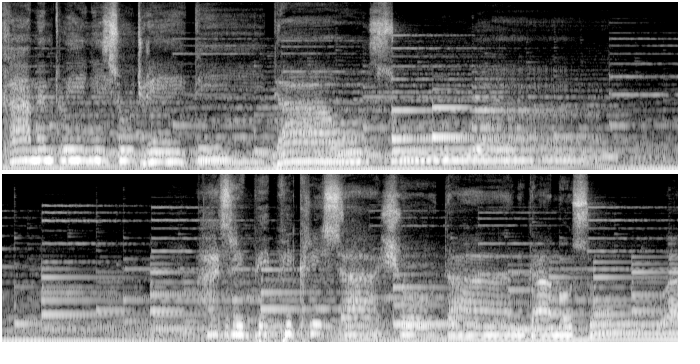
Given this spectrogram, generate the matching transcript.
ხამემ ტვინის უჯრედი დაუსულა აზრები ფიქრისა შოდან გამოსულა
